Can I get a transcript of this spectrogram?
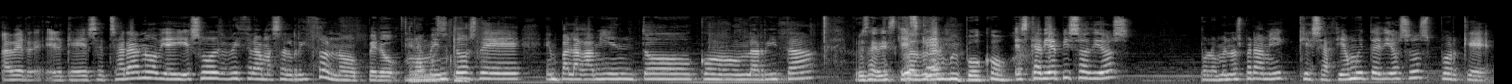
A ver, el que se echara novia y eso rizara más al rizo, no, pero momentos de empalagamiento con la Rita. Pero sabías que iba a durar muy poco. Es que había episodios, por lo menos para mí, que se hacían muy tediosos porque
